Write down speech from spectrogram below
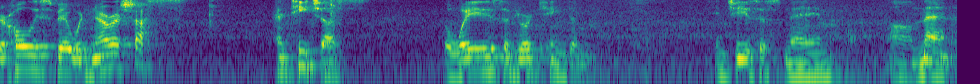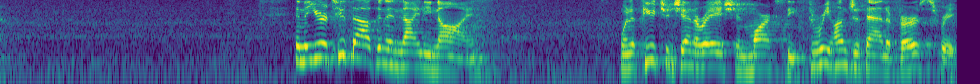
your Holy Spirit would nourish us and teach us the ways of your kingdom. In Jesus' name, Amen. In the year 2099, when a future generation marks the 300th anniversary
